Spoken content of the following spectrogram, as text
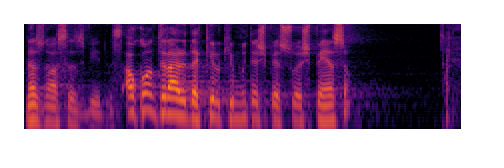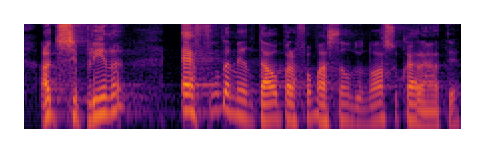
nas nossas vidas. Ao contrário daquilo que muitas pessoas pensam, a disciplina é fundamental para a formação do nosso caráter,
